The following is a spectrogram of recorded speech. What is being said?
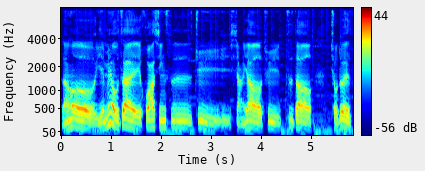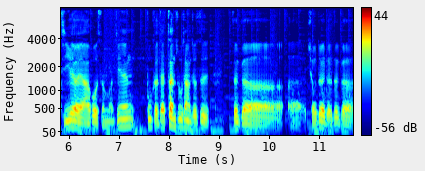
然后也没有再花心思去想要去制造球队的机会啊或什么。今天布克在战术上就是这个呃球队的这个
